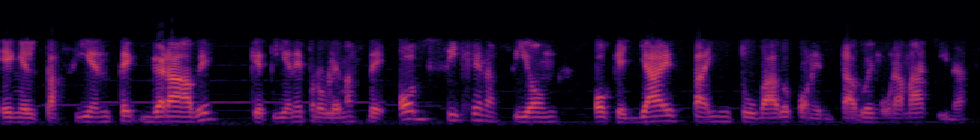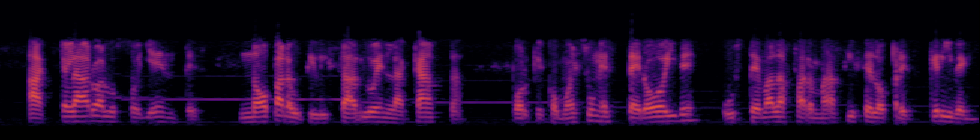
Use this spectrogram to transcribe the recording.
en el paciente grave que tiene problemas de oxigenación o que ya está intubado conectado en una máquina. Aclaro a los oyentes, no para utilizarlo en la casa, porque como es un esteroide, usted va a la farmacia y se lo prescriben.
